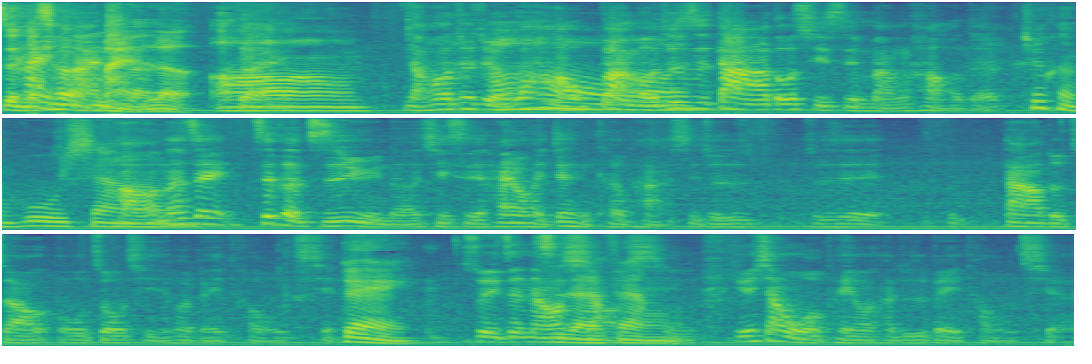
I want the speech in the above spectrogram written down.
太满了哦，然后就觉得哇好棒哦，就是大家都其实蛮好的，就很互相。好，那在这个之余呢，其实还有一件很可怕的事，就是就是。大家都知道欧洲其实会被偷钱，对，所以真的要小心。因为像我朋友，他就是被偷钱，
